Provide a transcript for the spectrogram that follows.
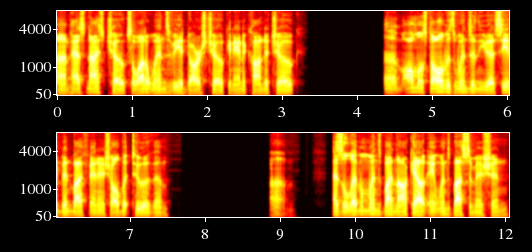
Um, has nice chokes, a lot of wins via D'Arce choke and Anaconda choke. Um, almost all of his wins in the UFC have been by finish, all but two of them. Um, has 11 wins by knockout, 8 wins by submission.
